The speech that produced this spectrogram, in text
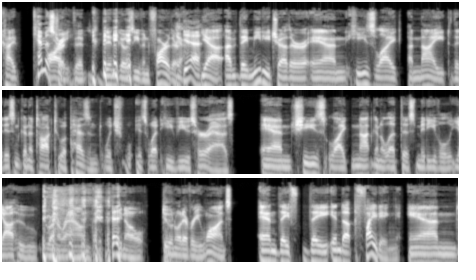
s- kind Chemistry. arc that then goes even farther. Yeah. Yeah. yeah. um, they meet each other, and he's like a knight that isn't going to talk to a peasant, which is what he views her as. And she's like not going to let this medieval Yahoo run around, you know, doing whatever he wants. And they they end up fighting, and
